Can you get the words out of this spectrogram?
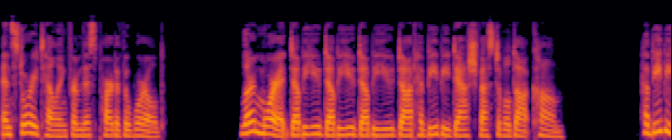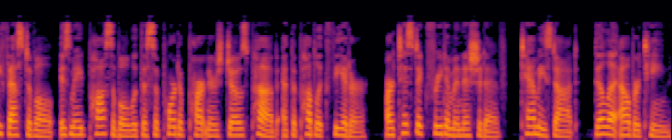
and storytelling from this part of the world. Learn more at www.habibi-festival.com. Habibi Festival is made possible with the support of partners Joe's Pub at the Public Theatre, Artistic Freedom Initiative, Tamizdat, Villa Albertine,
